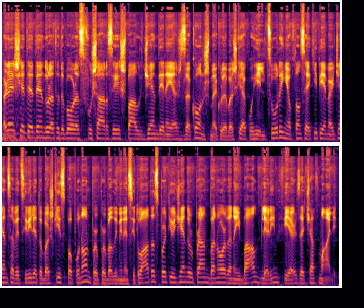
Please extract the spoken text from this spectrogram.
Reshjet e dendura të dëborës Fushë-Arrëzi shpall gjendjen e jashtëzakonshme, kryebashkiaku Hil Curri njofton se ekipi i emergjencave civile të bashkisë po punon për përballimin e situatës për t'iu gjendur pranë banorëve në Iballë, Blerim, Fierzë e Qafë-Mali.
